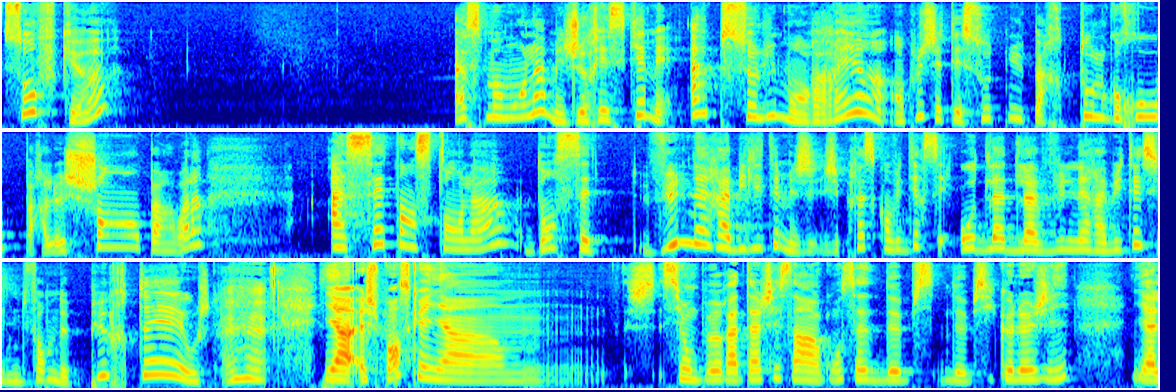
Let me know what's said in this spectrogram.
Sauf que, à ce moment-là, mais je risquais mais absolument rien. En plus, j'étais soutenue par tout le groupe, par le chant, par voilà. À cet instant-là, dans cette vulnérabilité, mais j'ai presque envie de dire, c'est au-delà de la vulnérabilité, c'est une forme de pureté. Ou... Mhm. Il y a, je pense qu'il y a, si on peut rattacher ça à un concept de, de psychologie, il y a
